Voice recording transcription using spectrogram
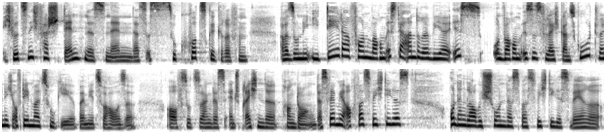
ich würde es nicht Verständnis nennen, das ist zu kurz gegriffen, aber so eine Idee davon, warum ist der andere, wie er ist und warum ist es vielleicht ganz gut, wenn ich auf den mal zugehe bei mir zu Hause, auf sozusagen das entsprechende Pendant. Das wäre mir auch was Wichtiges. Und dann glaube ich schon, dass was Wichtiges wäre.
